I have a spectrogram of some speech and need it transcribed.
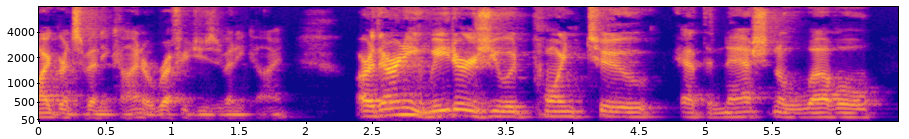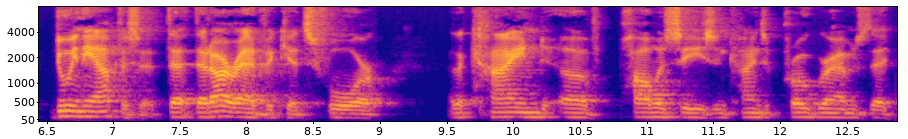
migrants of any kind or refugees of any kind. Are there any leaders you would point to at the national level doing the opposite, that, that are advocates for the kind of policies and kinds of programs that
